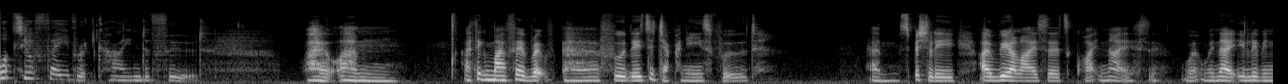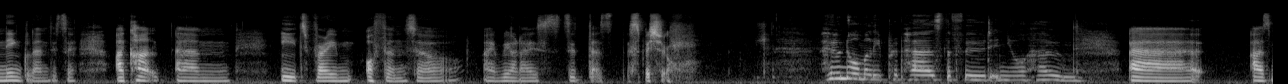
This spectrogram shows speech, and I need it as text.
What's your favourite kind of food? Well, um, I think my favourite uh, food is Japanese food. Um, especially, I realize it's quite nice. When, when I live in England, it's a, I can't um, eat very often, so I realize that that's special. Who normally prepares the food in your home? Uh, as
